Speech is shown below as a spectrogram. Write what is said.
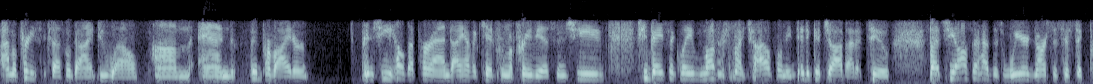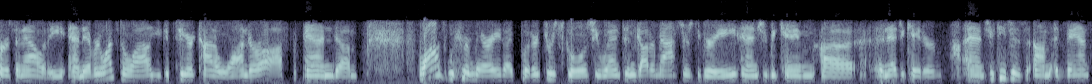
I'm a pretty successful guy, do well, um, and good provider. And she held up her end. I have a kid from a previous, and she she basically mothered my child for me. Did a good job at it too, but she also had this weird narcissistic personality. And every once in a while, you could see her kind of wander off. And um, while we were married, I put her through school. She went and got her master's degree, and she became uh, an educator. And she teaches um, advanced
